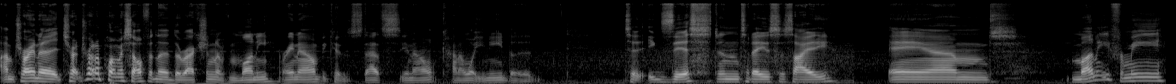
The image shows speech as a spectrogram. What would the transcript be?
I'm trying to try, trying to point myself in the direction of money right now because that's you know kind of what you need to to exist in today's society, and money for me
